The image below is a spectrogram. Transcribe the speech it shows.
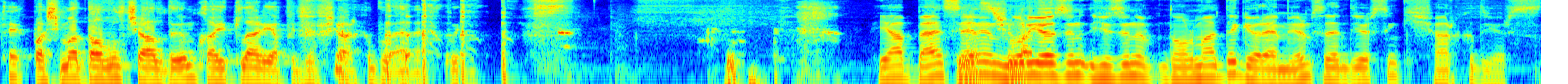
Tek başıma davul çaldığım kayıtlar yapacağım. Şarkı bu evet. Bu. Ya ben senin şuna- nur yüzün, yüzünü normalde göremiyorum. Sen diyorsun ki şarkı diyorsun.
